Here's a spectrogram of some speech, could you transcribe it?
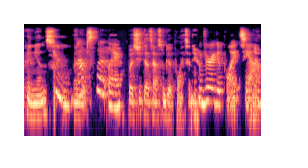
opinions, hmm, and- Absolutely. but she does have some good points in here. Very good points, yeah.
